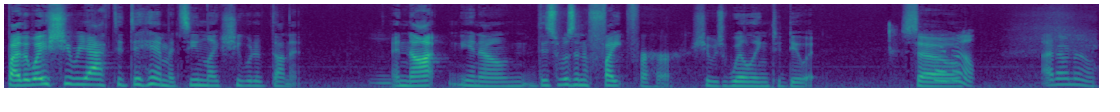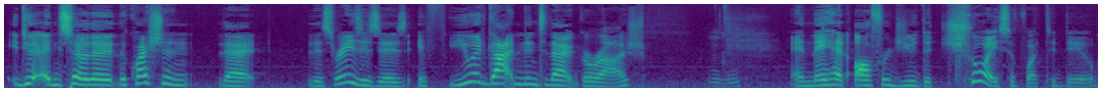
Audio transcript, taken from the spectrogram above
By the way she reacted to him, it seemed like she would have done it. And not, you know, this wasn't a fight for her. She was willing to do it. So I don't know. I don't know. and so the the question that this raises is if you had gotten into that garage and they had offered you the choice of what to do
